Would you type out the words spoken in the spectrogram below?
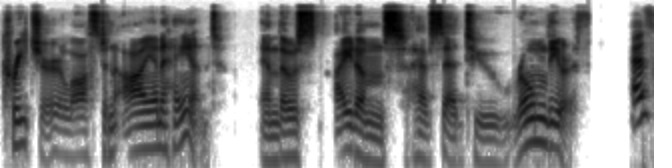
creature lost an eye and a hand, and those items have said to roam the earth. As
